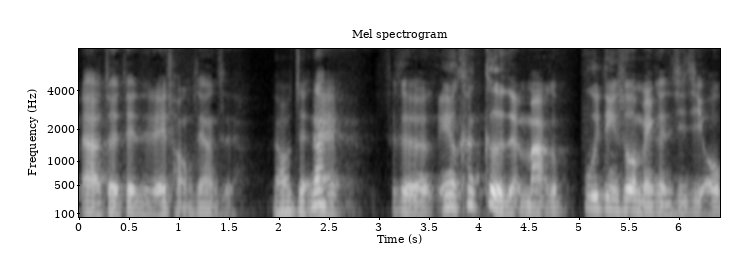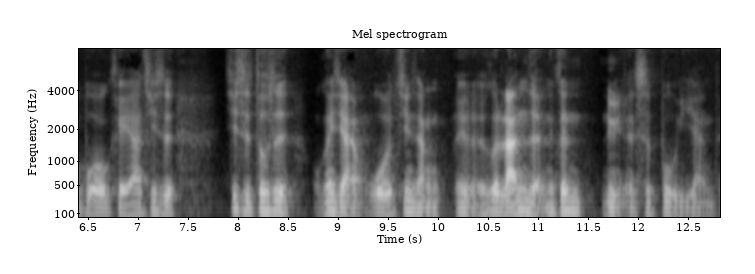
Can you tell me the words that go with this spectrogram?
啊，对对对，雷同这样子。了解。那、哎、这个因为看个人嘛，不一定说每个人经济 O 不 OK 啊。其实，其实都是我跟你讲，我经常有一个男人跟女人是不一样的。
